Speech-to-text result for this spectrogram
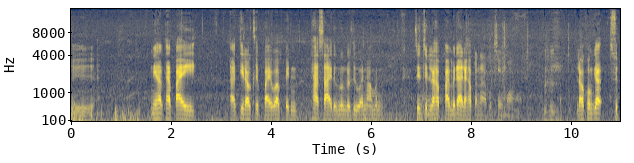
เออนี่ครับถ้าไปอ่าที่เราเคยไปว่าเป็นท่าทรายตรงนู้นก็คือว่าน้ำมันสิ้นสุดแล้วครับไปไม่ได้แล้วครับก็หน้าบนเซอร์มองอื้อหือเราคงจะสุด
